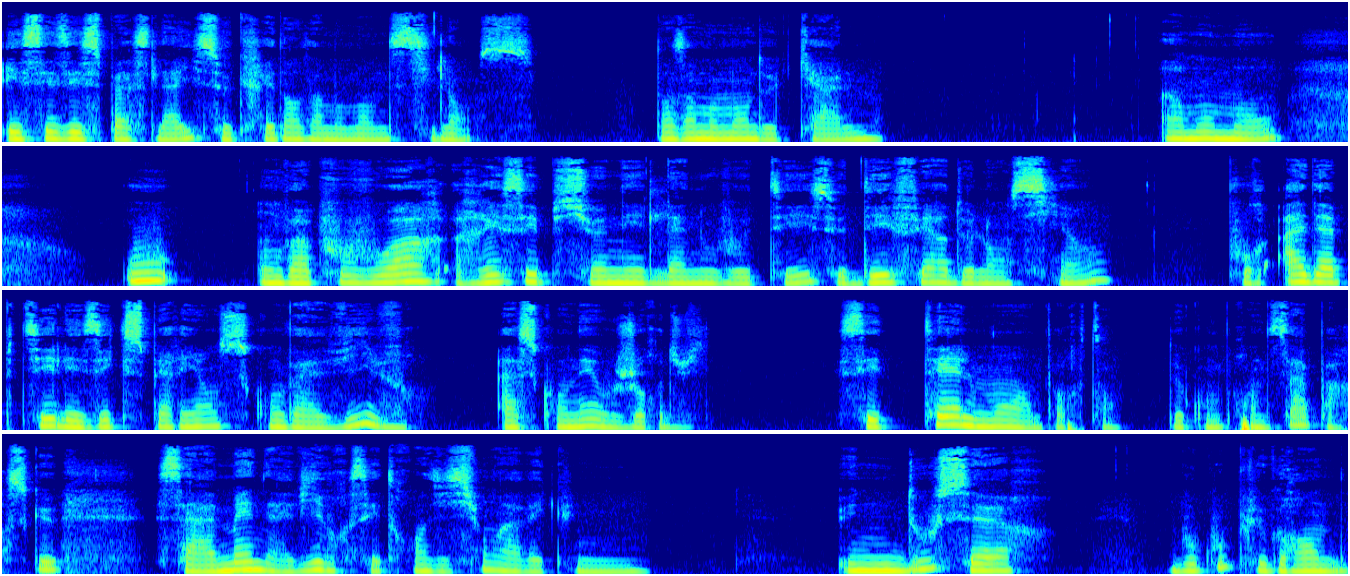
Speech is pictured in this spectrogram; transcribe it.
Et ces espaces-là, ils se créent dans un moment de silence, dans un moment de calme, un moment où on va pouvoir réceptionner de la nouveauté, se défaire de l'ancien, pour adapter les expériences qu'on va vivre à ce qu'on est aujourd'hui. C'est tellement important ça parce que ça amène à vivre ces transitions avec une, douceur beaucoup plus grande.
